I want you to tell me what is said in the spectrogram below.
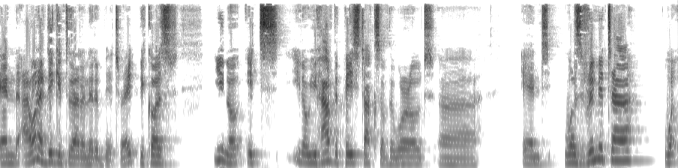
and I want to dig into that a little bit, right? Because you know it's you know you have the Paystacks of the world, uh, and was Remita. What,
